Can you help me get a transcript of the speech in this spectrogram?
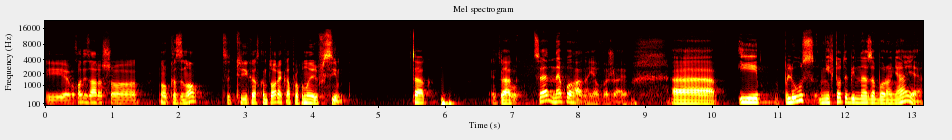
І виходить зараз, що ну, казино це тільки контора, яка пропонує всім. Так. І, типу, Так, це непогано, я вважаю. Е, і плюс ніхто тобі не забороняє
